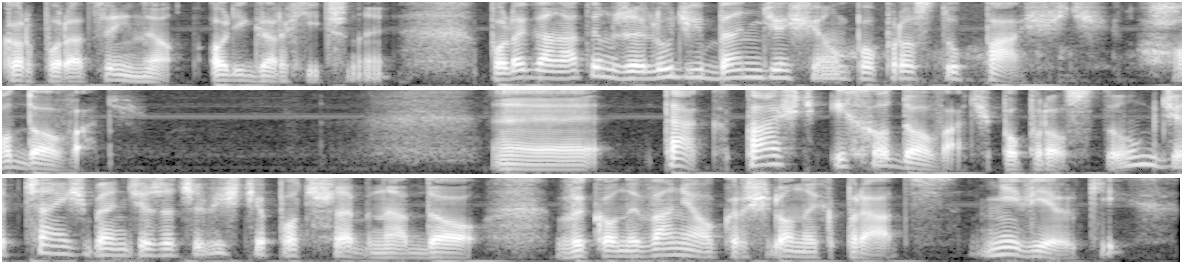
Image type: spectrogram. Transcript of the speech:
korporacyjno-oligarchiczny polega na tym, że ludzi będzie się po prostu paść, hodować. Tak, paść i hodować po prostu, gdzie część będzie rzeczywiście potrzebna do wykonywania określonych prac, niewielkich,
